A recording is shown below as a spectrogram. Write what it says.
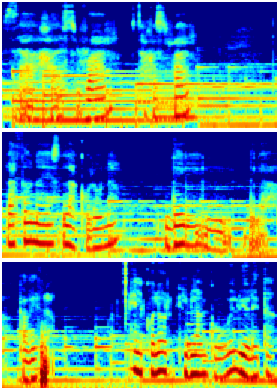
Sahasrar. Sahasrar. La zona es la corona de la cabeza. El color, el blanco o el violeta,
